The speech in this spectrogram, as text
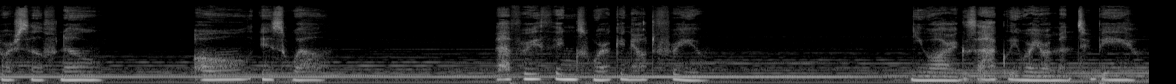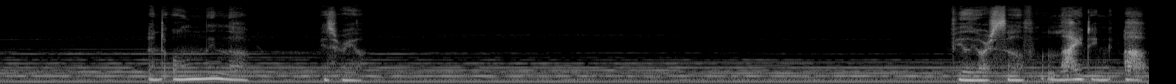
yourself know all is well. Everything's working out for you. You are exactly where you're meant to be, and only love is real. Feel yourself lighting up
